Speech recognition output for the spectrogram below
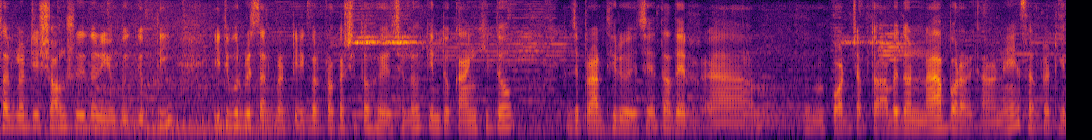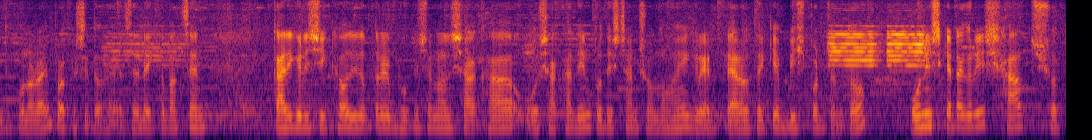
সার্কুলারটি সংশোধিত নিয়োগ বিজ্ঞপ্তি ইতিপূর্বে সার্কুলারটি একবার প্রকাশিত হয়েছিল, কিন্তু কাঙ্ক্ষিত যে প্রার্থী রয়েছে, তাদের পর্যাপ্ত আবেদন না পড়ার কারণে সার্কুলারটি কিন্তু পুনরায় প্রকাশিত হয়েছে। দেখতে পাচ্ছেন, কারিগরি শিক্ষা অধিদপ্তরের ভোকেশনাল শাখা ও শাখাধীন প্রতিষ্ঠানসমূহে গ্রেড তেরো থেকে বিশ পর্যন্ত উনিশ ক্যাটাগরির সাতশত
